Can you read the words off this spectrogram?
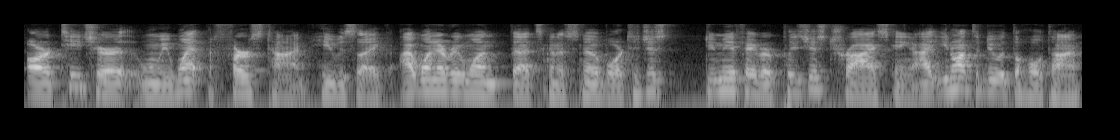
our teacher, when we went the first time, he was like, "I want everyone that's gonna snowboard to just do me a favor. Please just try skiing. I, you don't have to do it the whole time.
